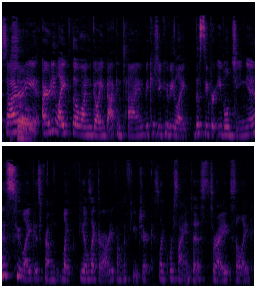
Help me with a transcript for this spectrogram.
So I So- already I already like the one going back in time because you could be like the super evil genius who like is from like feels like they're already from the future because like we're scientists right so like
